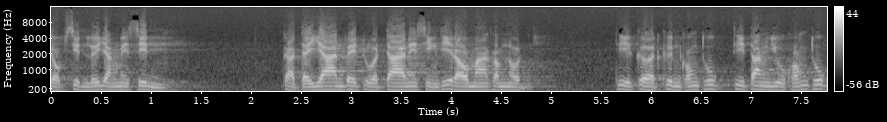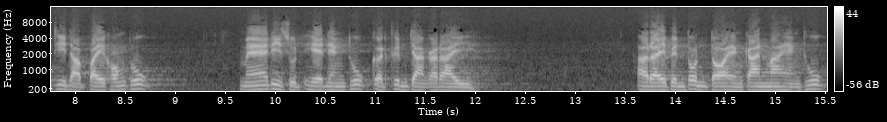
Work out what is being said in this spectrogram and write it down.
จบสิ้นหรือยังไม่สิ้น กัตยานไปตรวจตาในสิ่งที่เรามากำหนด ที่เกิดขึ้นของทุกข์ที่ตั้งอยู่ของทุกข์ที่ดับไปของทุกข์แม้ที่สุดเหตุแห่งทุกข์เกิดขึ้นจากอะไร อะไรเป็นต้นตอแห่งการมาแห่งทุกข์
